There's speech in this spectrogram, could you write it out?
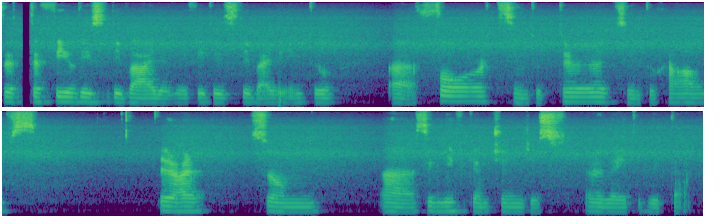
the, the field is divided. If it is divided into uh, fourths into thirds into halves there are some uh, significant changes related with that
